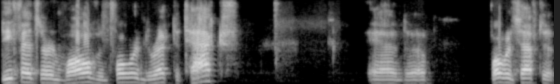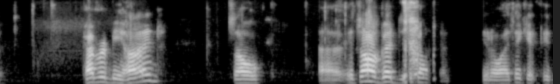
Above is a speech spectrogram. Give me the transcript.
Defense are involved in forward and direct attacks, and uh, forwards have to cover behind. So uh, it's all good discussion. You know, I think it, it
